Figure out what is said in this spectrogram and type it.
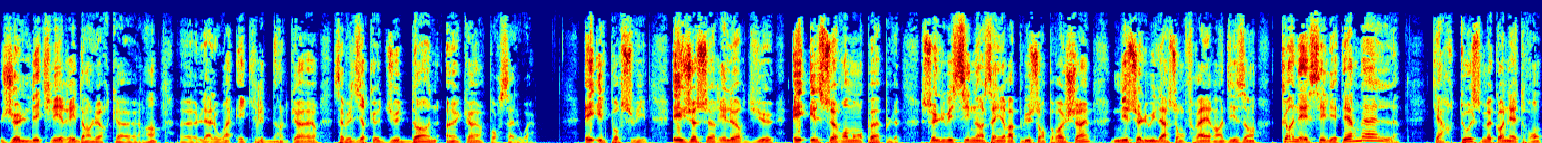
je l'écrirai dans leur cœur. Hein. Euh, la loi écrite dans le cœur, ça veut dire que Dieu donne un cœur pour sa loi. Et il poursuit, et je serai leur Dieu, et ils seront mon peuple. Celui-ci n'enseignera plus son prochain, ni celui-là son frère, en disant, Connaissez l'Éternel car tous me connaîtront,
